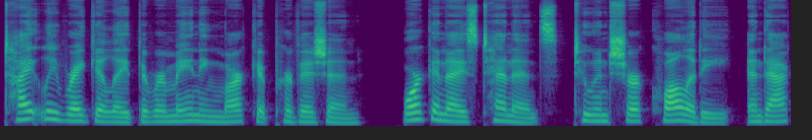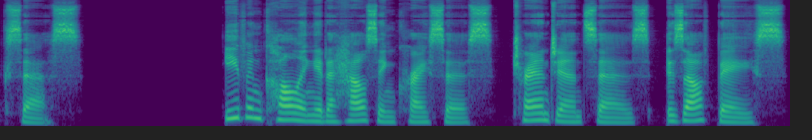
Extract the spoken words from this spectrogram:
tightly regulate the remaining market provision, organize tenants to ensure quality and access. Even calling it a housing crisis, Tranjan says, is off base.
